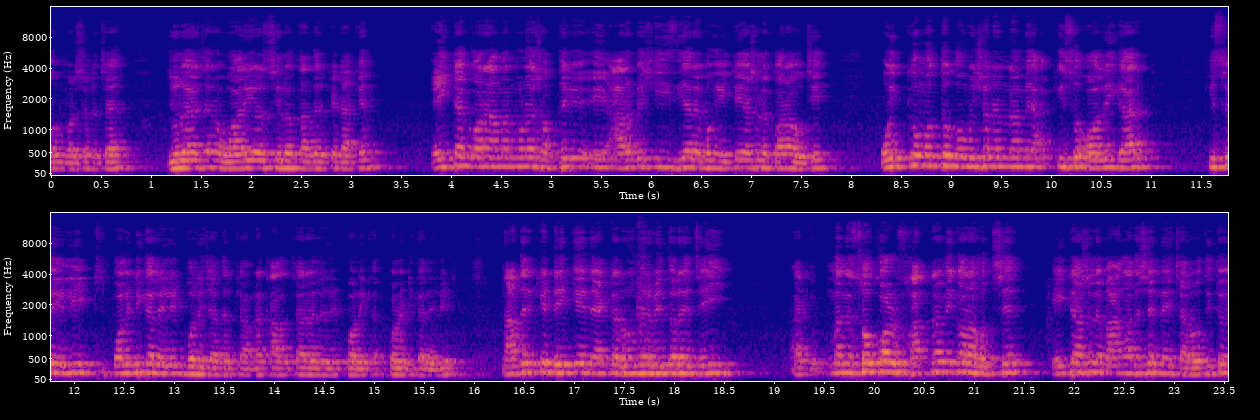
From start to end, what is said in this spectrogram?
কোন ভার্সনে চায়। জুলাইয়ের যারা ওয়ারিয়র ছিল, তাদেরকে ডাকেন। এইটা করা আমার মনে হয় সব থেকে এই আরও বেশি ইজিয়ার এবং এইটাই আসলে করা উচিত। ঐক্যমত্য কমিশনের নামে কিছু অলিগার কিছু এলিট পলিটিক্যাল এলিট বলি যাদেরকে আমরা কালচারাল এলিট পলিটিক্যাল এলিট তাদেরকে ডেকে এনে একটা রুমের ভিতরে যেই মানে সোকল ফাতরামি করা হচ্ছে, এইটা আসলে বাংলাদেশের নেচার অতীতেও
